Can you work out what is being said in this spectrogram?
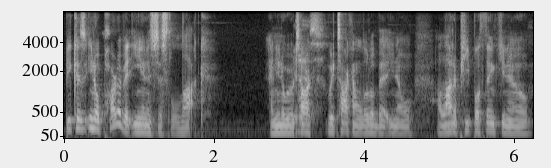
because you know part of it ian is just luck. And you know we were talking we are talking a little bit you know a lot of people think you know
